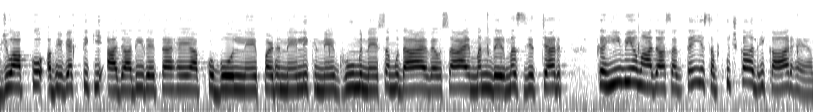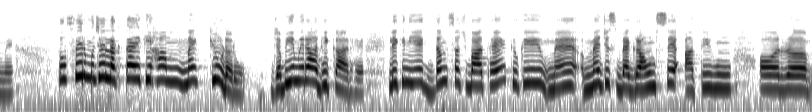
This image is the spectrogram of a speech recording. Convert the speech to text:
जो आपको अभिव्यक्ति की आज़ादी देता है, आपको बोलने, पढ़ने, लिखने, घूमने, समुदाय, व्यवसाय, मंदिर, मस्जिद, चर्च, कहीं भी हम आ जा सकते हैं, ये सब कुछ का अधिकार है हमें। तो फिर मुझे लगता है कि हाँ मैं क्यों डरूं? जब ये मेरा अधिकार है। लेकिन ये एकदम सच बात है, क्योंकि मैं मैं जिस बैकग्राउंड से आती हूँ और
